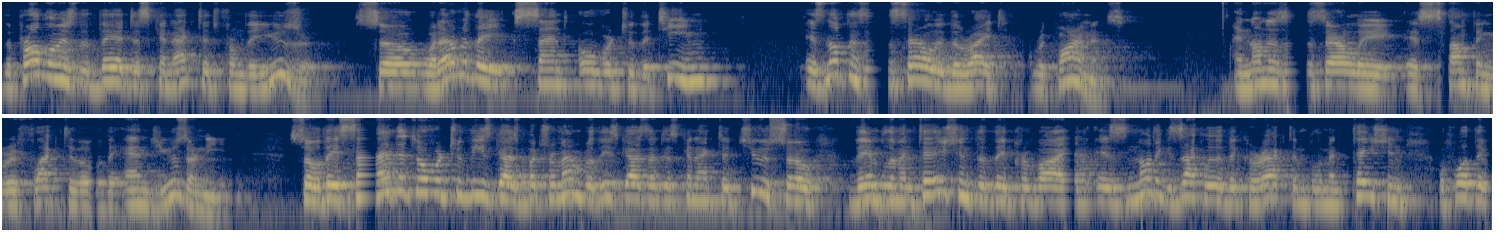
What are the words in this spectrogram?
The problem is that they are disconnected from the user. So whatever they sent over to the team is not necessarily the right requirements and not necessarily is something reflective of the end user need. So they send it over to these guys, but remember, these guys are disconnected too. So the implementation that they provide is not exactly the correct implementation of what they've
